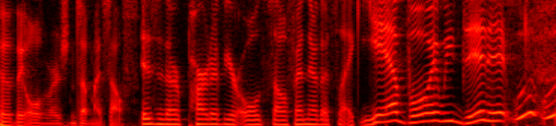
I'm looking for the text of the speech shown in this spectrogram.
to the old versions of myself. Is there part of your old self in there that's like, yeah, boy, we did it. Woo, woo.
